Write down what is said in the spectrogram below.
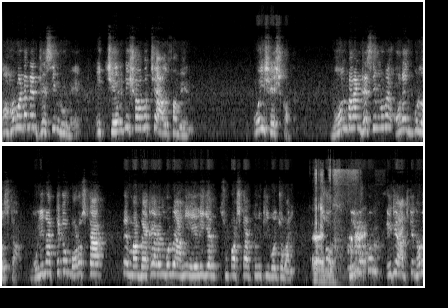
মোহামেডানের ড্রেসিং রুমে এই চেরনি সব হচ্ছে আলফা মেল ওই শেষ কথা। মোহনবাগান ড্রেসিং রুমে অনেকগুলো স্টার মলিনার থেকেও বড় স্টার ম্যাকলারেন বলবে আমি এ লিগের সুপারস্টার তুমি কি বলছো ভাই? হ্যাঁ এইরকম এই যে আজকে ধরো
